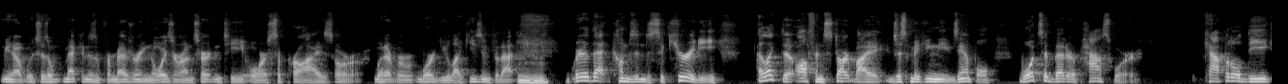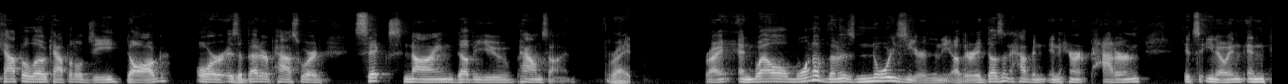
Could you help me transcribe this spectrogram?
you know which is a mechanism for measuring noise or uncertainty or surprise or whatever word you like using for that mm-hmm. where that comes into security. I like to often start by just making the example what's a better password? Capital d capital o capital g dog or is a better password 69w pound sign? Right. Right? And well one of them is noisier than the other it doesn't have an inherent pattern it's you know and and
